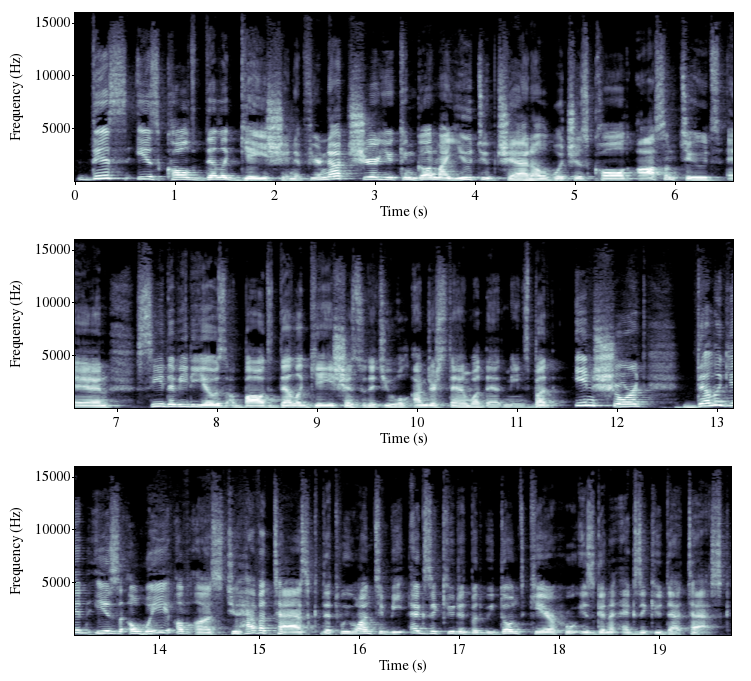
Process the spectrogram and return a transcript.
this is called delegation. If you're not sure, you can go on my YouTube channel, which is called Awesome Tuts, and see the videos about delegation so that you will understand what that means. But in short, delegate is a way of us to have a task that we want to be executed, but we don't care who is going to execute that task.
